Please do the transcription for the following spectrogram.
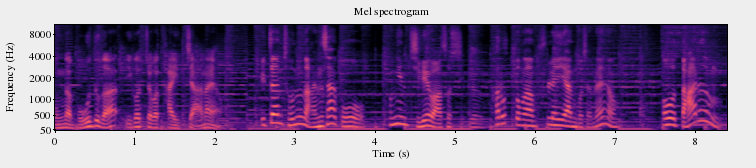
뭔가 모드가 이것저것 다 있지 않아요. 일단 저는 안 사고 형님 집에 와서 지금 하루 동안 플레이한 거잖아요. 어 나름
